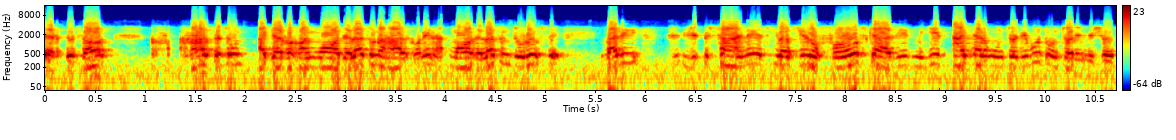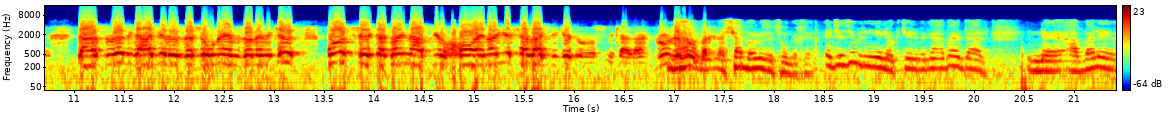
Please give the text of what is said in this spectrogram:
اقتصاد حرفتون اگر بخوایم معادلتون رو حل کنین معادلتون درسته. ولی صحنه سیاسی رو فروز کردید میگید اگر اونطوری بود اونطوری می‌شد. در صورتی که اگر رضا اونو امضا نمی‌کرد باز شرکت های نفتی و خائنا یه کلک دیگه درست می‌کردن. روزتون بخیر. شب روزتون بخیر. اجازه بدین یه نکته بگم. اول در اول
